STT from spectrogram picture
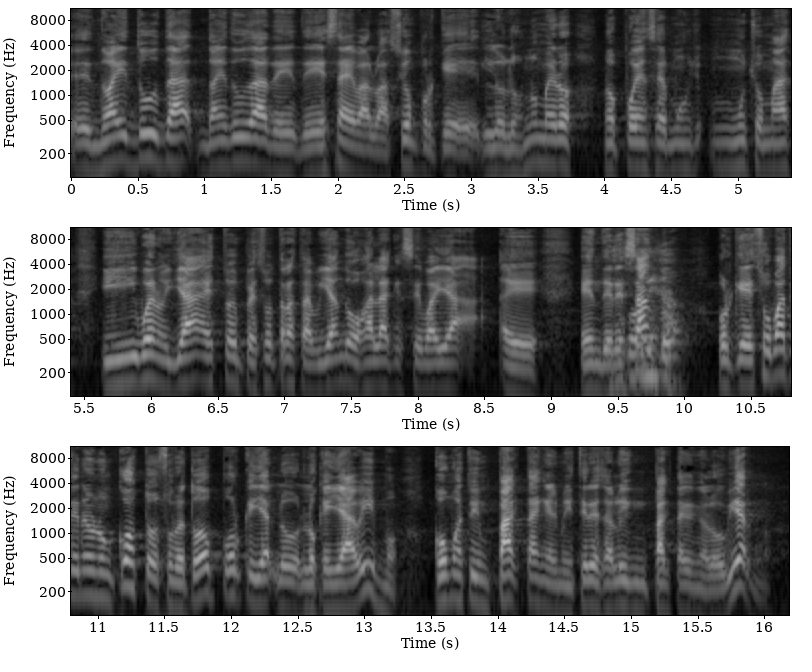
Eh, no hay duda, no hay duda de, esa evaluación, porque los, números no pueden ser mucho, más. Y bueno, ya esto empezó trastabillando, ojalá que se vaya eh, enderezando, porque eso va a tener un costo, sobre todo porque ya, lo, lo que ya vimos, cómo esto impacta en el Ministerio de Salud, impacta en el gobierno.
